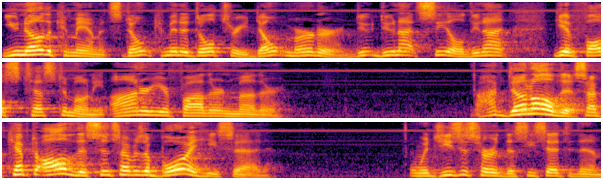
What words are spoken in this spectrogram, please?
You know the commandments. Don't commit adultery. Don't murder. Do, do not steal. Do not give false testimony. Honor your father and mother. I've done all this. I've kept all of this since I was a boy, he said. And when Jesus heard this, he said to them,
